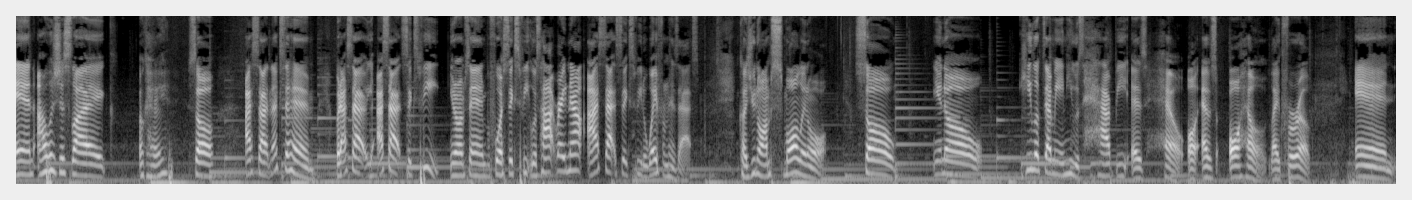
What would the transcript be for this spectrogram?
and i was just like okay so i sat next to him but i sat i sat six feet you know what i'm saying before six feet was hot right now i sat six feet away from his ass because you know i'm small and all so you know, he looked at me and he was happy as hell, or as all hell, like for real. And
